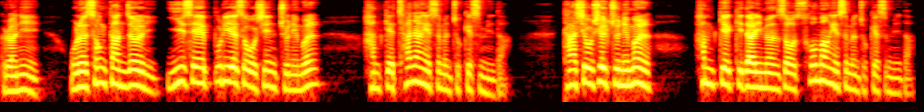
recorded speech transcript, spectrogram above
그러니 오늘 성탄절 2세 뿌리에서 오신 주님을 함께 찬양했으면 좋겠습니다. 다시 오실 주님을 함께 기다리면서 소망했으면 좋겠습니다.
